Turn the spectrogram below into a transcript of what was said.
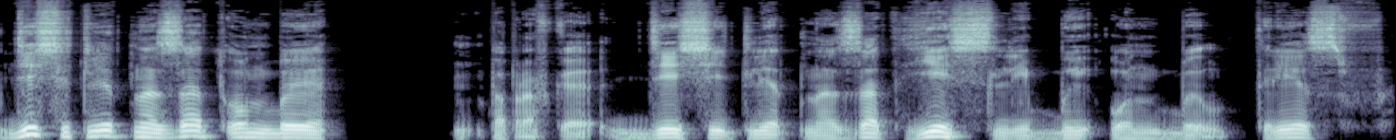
Десять лет назад он бы Поправка. Десять лет назад, если бы он был трезв,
